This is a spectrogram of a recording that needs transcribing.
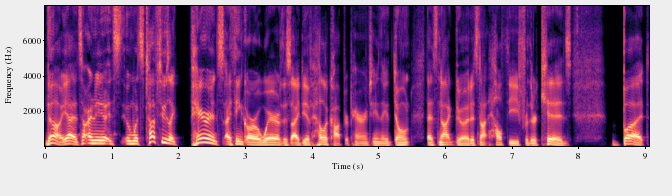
No, yeah, it's. I mean, it's and what's tough too is like parents. I think are aware of this idea of helicopter parenting. They don't. That's not good. It's not healthy for their kids, but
